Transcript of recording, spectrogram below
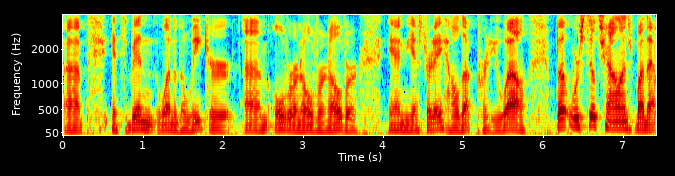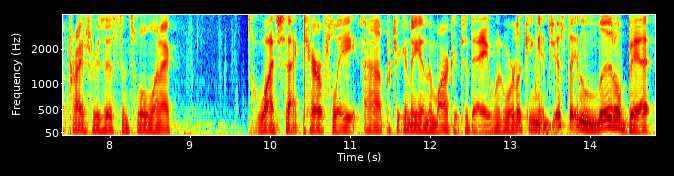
uh, it's been one of the weaker um, over and over and over, and yesterday held up pretty well. But we're still challenged by that price resistance. We'll want to watch that carefully, uh, particularly in the market today when we're looking at just a little bit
